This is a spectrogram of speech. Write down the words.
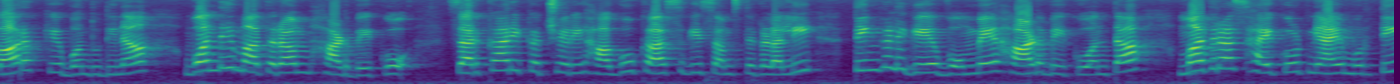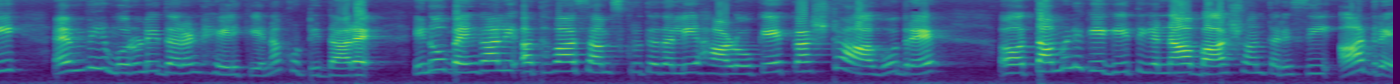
ವಾರಕ್ಕೆ ಒಂದು ದಿನ ಒಂದೇ ಮಾತರಂ ಹಾಡಬೇಕು. ಸರ್ಕಾರಿ ಕಚೇರಿ ಹಾಗೂ ಖಾಸಗಿ ಸಂಸ್ಥೆಗಳಲ್ಲಿ ತಿಂಗಳಿಗೆ ಒಮ್ಮೆ ಹಾಡಬೇಕು ಅಂತ ಮದ್ರಾಸ್ ಹೈಕೋರ್ಟ್ ನ್ಯಾಯಮೂರ್ತಿ ಎಂವಿ ಮುರಳೀಧರನ್ ಹೇಳಿಕೆಯನ್ನ ಕೊಟ್ಟಿದ್ದಾರೆ. ಇನ್ನು ಬೆಂಗಾಲಿ ಅಥವಾ ಸಂಸ್ಕೃತದಲ್ಲಿ ಹಾಡೋಕೆ ಕಷ್ಟ ಆಗೋದ್ರೆ ತಮಿಳಿಗೆ ಗೀತೆಯನ್ನ ಭಾಷಾಂತರಿಸಿ, ಆದ್ರೆ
